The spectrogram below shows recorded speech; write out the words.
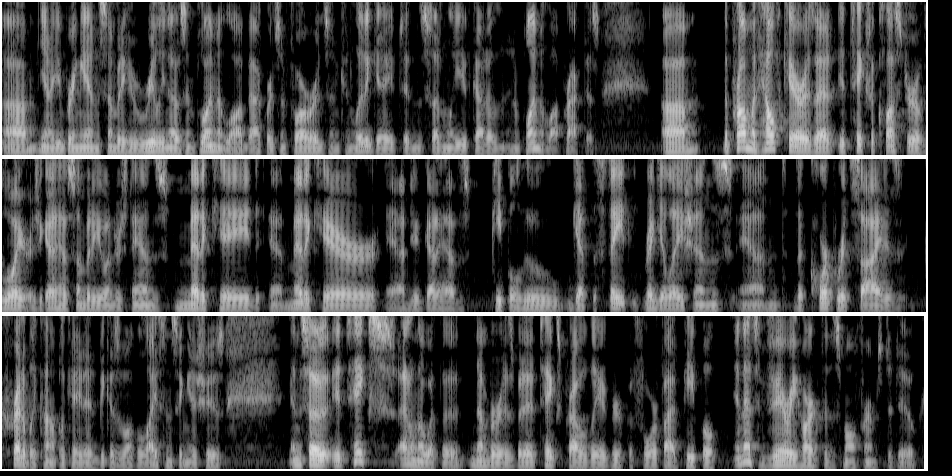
um, you know, you bring in somebody who really knows employment law backwards and forwards and can litigate, and suddenly you've got an employment law practice. Um, the problem with healthcare is that it takes a cluster of lawyers. You got to have somebody who understands Medicaid and Medicare, and you've got to have people who get the state regulations, and the corporate side is incredibly complicated because of all the licensing issues. And so it takes, I don't know what the number is, but it takes probably a group of four or five people. And that's very hard for the small firms to do.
